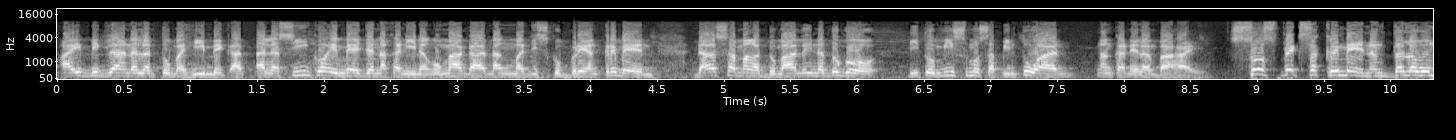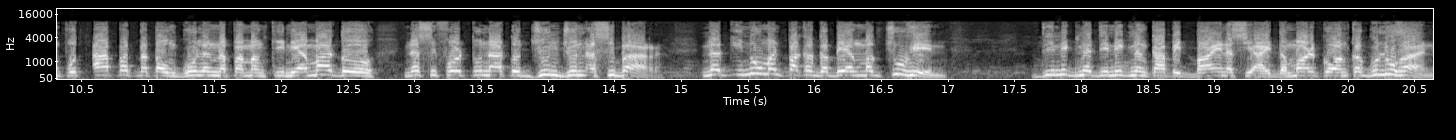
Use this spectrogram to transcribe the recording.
ay bigla na lang tumahimik at alas 5.30 na kaninang umaga nang madiskubre ang krimen dahil sa mga dumaloy na dugo dito mismo sa pintuan ng kanilang bahay. Sospek sa krimen ang 24 na taong gulang na pamangkin ni Amado na si Fortunato Junjun Asibar. Nag-inuman pa kagabi ang magtsuhin. Dinig na dinig ng kapitbahay na si Aida Marco ang kaguluhan.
